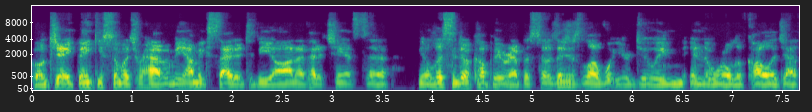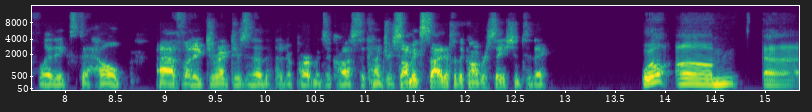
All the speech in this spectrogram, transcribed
Well, Jake, thank you so much for having me. I'm excited to be on. I've had a chance to, you know, listen to a couple of your episodes. I just love what you're doing in the world of college athletics to help athletic directors and other departments across the country. So I'm excited for the conversation today. Well, um, uh,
